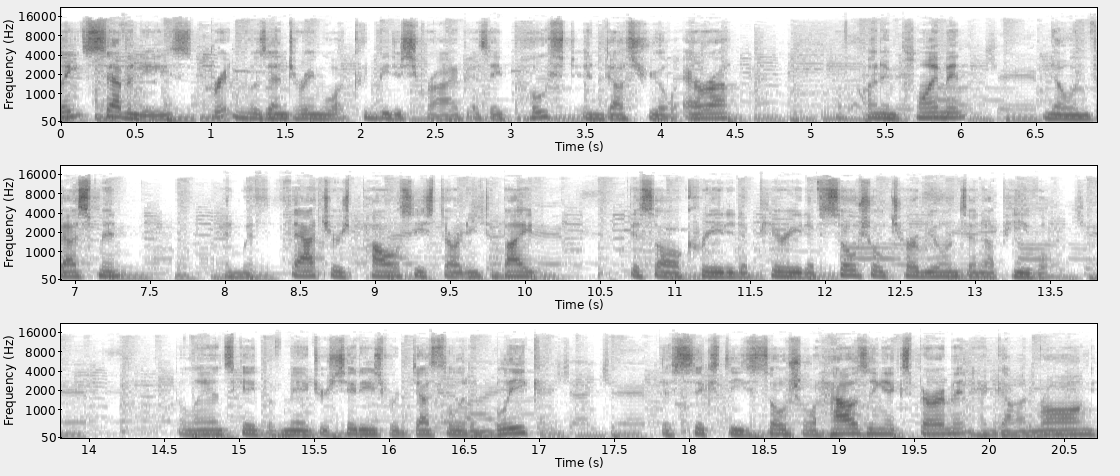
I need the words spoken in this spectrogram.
Late 70s, Britain was entering what could be described as a post industrial era of unemployment, no investment, and with Thatcher's policy starting to bite, this all created a period of social turbulence and upheaval. The landscape of major cities were desolate and bleak. The 60s social housing experiment had gone wrong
